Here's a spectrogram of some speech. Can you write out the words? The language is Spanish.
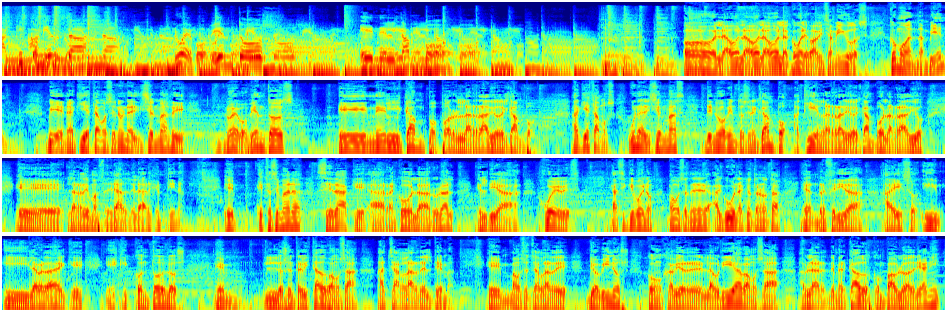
Aquí comienza Nuevos Vientos en el Campo. Hola, hola, hola, hola, ¿cómo les va mis amigos? ¿Cómo andan? ¿Bien? Bien, aquí estamos en una edición más de Nuevos Vientos en el Campo por la Radio del Campo. Aquí estamos, una edición más de Nuevos Vientos en el Campo, aquí en la Radio del Campo, la radio, eh, la radio más federal de la Argentina. Eh, esta semana se da que arrancó la rural el día jueves. Así que bueno, vamos a tener alguna que otra nota eh, referida a eso. Y, la verdad es que, es que con todos los, em, los entrevistados vamos a, a charlar del tema. Eh, vamos a charlar de, de, ovinos con Javier Lauría, vamos a hablar de mercados con Pablo Adriani,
